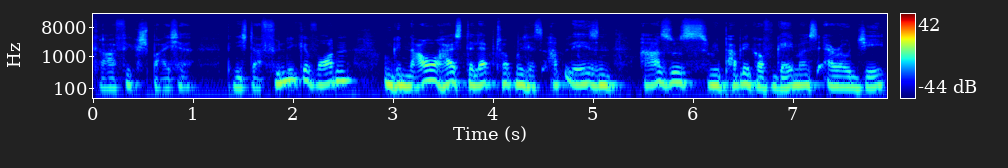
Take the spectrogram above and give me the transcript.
Grafikspeicher. Bin ich da fündig geworden. Und genau heißt der Laptop, muss ich jetzt ablesen, Asus Republic of Gamers ROG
